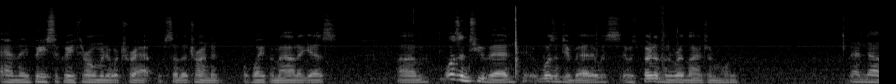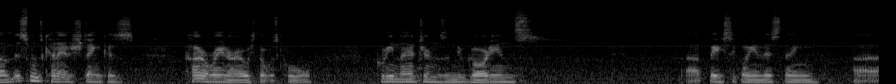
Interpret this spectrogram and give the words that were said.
and they basically throw him into a trap. So they're trying to wipe him out, I guess. Um, wasn't too bad. It wasn't too bad. It was it was better than the Red Lantern one. And um, this one's kind of interesting because Kyle Rayner I always thought was cool. Green Lanterns and New Guardians. Uh, basically, in this thing, uh,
